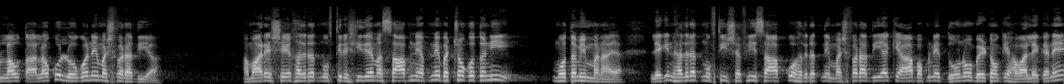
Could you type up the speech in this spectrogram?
اللہ تعالیٰ کو لوگوں نے مشورہ دیا ہمارے شیخ حضرت مفتی رشید احمد صاحب نے اپنے بچوں کو تو نہیں محتمم بنایا لیکن حضرت مفتی شفیع صاحب کو حضرت نے مشورہ دیا کہ آپ اپنے دونوں بیٹوں کے حوالے کریں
